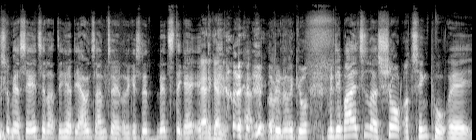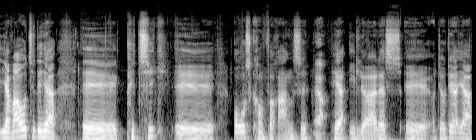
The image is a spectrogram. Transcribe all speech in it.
som jeg sagde til dig, det her, det er jo en samtale, og det kan slet let stikke af. ja, det kan det. Ja, og det er det, det gjorde. Men det har bare altid været sjovt at tænke på. Øh, Jeg var jo til det her øh, kritik øh, årskonference Ja. her i lørdags. Øh, og det var der, jeg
